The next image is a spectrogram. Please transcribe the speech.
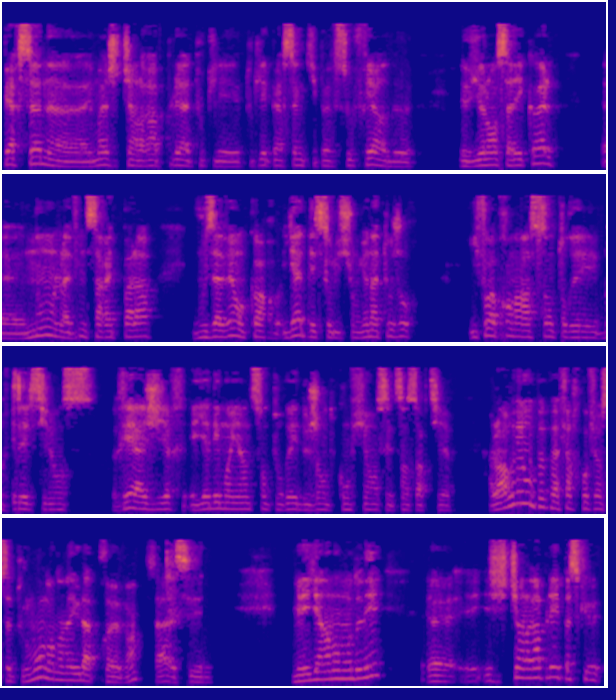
Personne, euh, et moi je tiens à le rappeler à toutes les, toutes les personnes qui peuvent souffrir de, de violence à l'école, euh, non, la vie ne s'arrête pas là. Vous avez encore, il y a des solutions, il y en a toujours. Il faut apprendre à s'entourer, briser le silence, réagir. Et il y a des moyens de s'entourer de gens de confiance et de s'en sortir. Alors oui, on peut pas faire confiance à tout le monde, on en a eu la preuve. Hein, ça, c'est. Mais il y a un moment donné, euh, je tiens à le rappeler parce que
